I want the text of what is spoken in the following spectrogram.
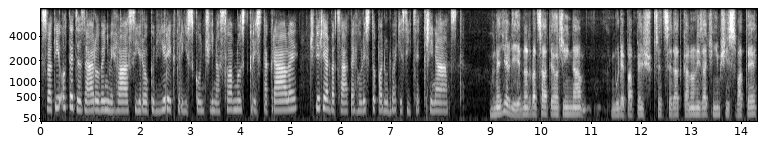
Svatý otec zároveň vyhlásí rok víry, který skončí na slavnost Krista Krále 24. listopadu 2013. V neděli 21. října bude papež předsedat kanonizačním mši svaté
